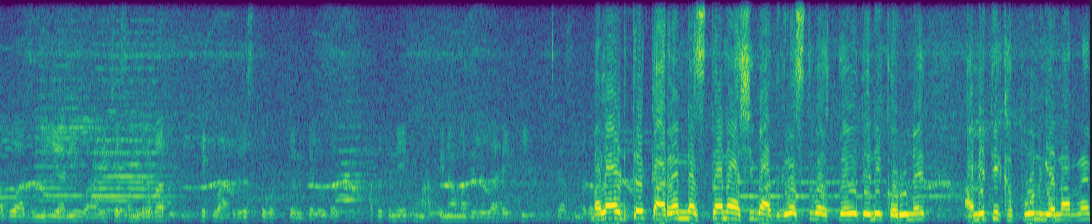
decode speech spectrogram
अबू आझमी यांनी वारीच्या संदर्भात एक वादग्रस्त वक्तव्य केलं होतं. आता त्यांनी एक माफीनामा दिलेला आहे की त्या संदर्भात मला वाटतं कारण नसताना अशी वादग्रस्त वक्तव्य त्यांनी करू नयेत. आम्ही ती खपवून घेणार नाही.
